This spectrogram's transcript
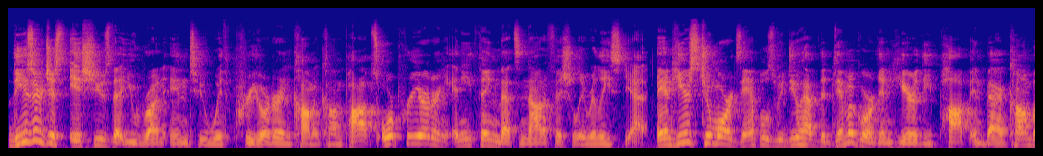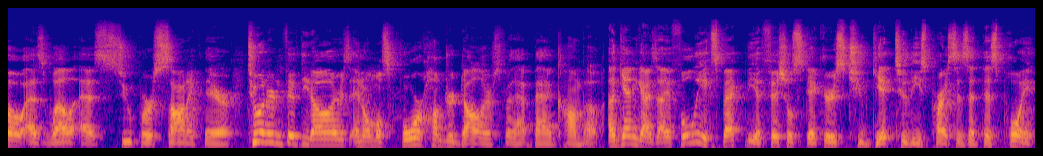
these are just issues that you run into with pre-ordering Comic-Con Pops or pre-ordering anything that's not officially released yet. And here's two more examples. We do have the Demogorgon here, the Pop and Bag combo, as well as Super Sonic there. $250 and almost $400 for that bag combo. Again, guys, I fully expect the official stickers to get to these prices at this point,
